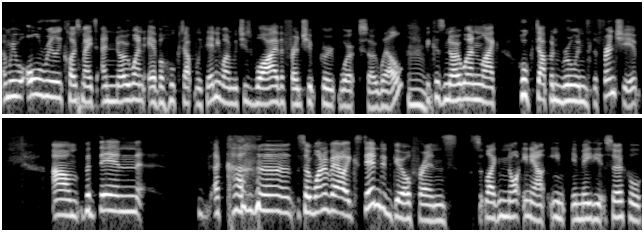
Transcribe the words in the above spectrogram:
and we were all really close mates, and no one ever hooked up with anyone, which is why the friendship group worked so well Mm. because no one like hooked up and ruined the friendship. Um, but then, a, so one of our extended girlfriends, like not in our in, immediate circle,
